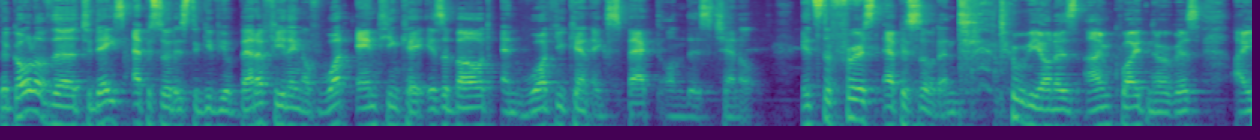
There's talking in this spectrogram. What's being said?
The goal of the today's episode is to give you a better feeling of what NTNK is about and what you can expect on this channel. It's the first episode and to be honest, I'm quite nervous. I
